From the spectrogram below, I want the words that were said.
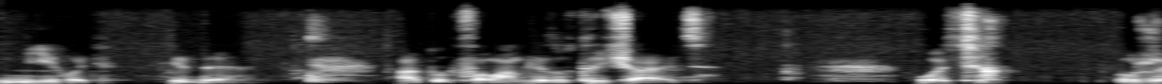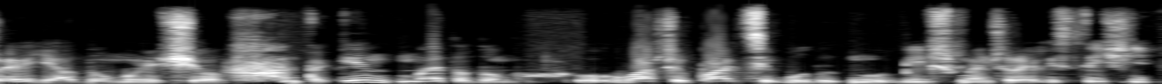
ніготь іде, а тут фаланги зустрічаються. Ось уже я думаю, що таким методом ваші пальці будуть ну, більш-менш реалістичні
